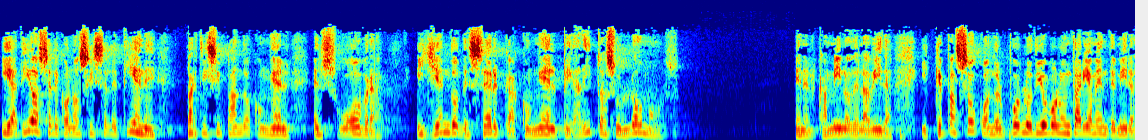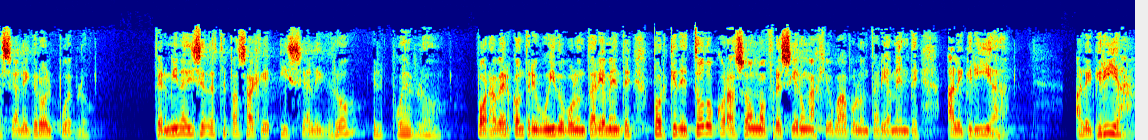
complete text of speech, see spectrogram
Y a Dios se le conoce y se le tiene participando con Él en su obra y yendo de cerca con Él, pegadito a sus lomos en el camino de la vida. ¿Y qué pasó cuando el pueblo dio voluntariamente? Mira, se alegró el pueblo. Termina diciendo este pasaje, y se alegró el pueblo por haber contribuido voluntariamente, porque de todo corazón ofrecieron a Jehová voluntariamente alegría alegría,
